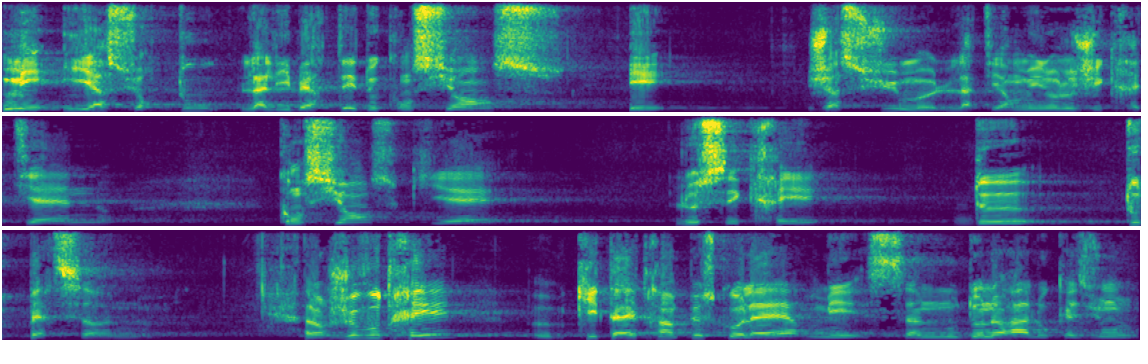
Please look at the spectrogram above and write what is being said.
mais il y a surtout la liberté de conscience et j'assume la terminologie chrétienne, conscience qui est le secret de toute personne. Alors je voudrais, euh, quitte à être un peu scolaire, mais ça nous donnera l'occasion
